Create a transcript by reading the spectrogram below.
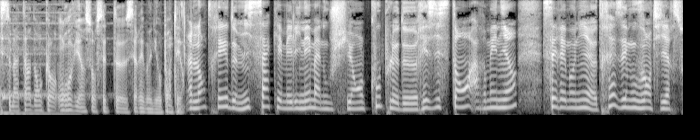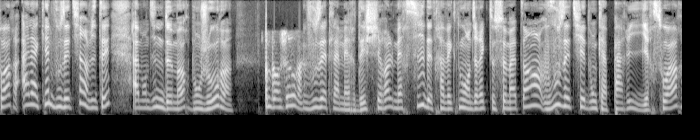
Ce matin, donc, on revient sur cette euh, cérémonie au Panthéon. L'entrée de Missak et Méliné Manouchian, couple de résistants arméniens. Cérémonie euh, très émouvante hier soir, à laquelle vous étiez invitée. Amandine Demort, bonjour. Bonjour. Vous êtes la mère d'Echirol. Merci d'être avec nous en direct ce matin. Vous étiez donc à Paris hier soir.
